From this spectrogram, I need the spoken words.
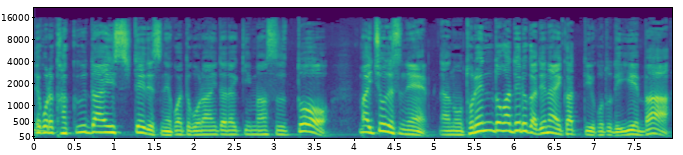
で、これ拡大してですね、こうやってご覧いただきますと、まあ一応ですね、あの、トレンドが出るか出ないかっていうことで言えば、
